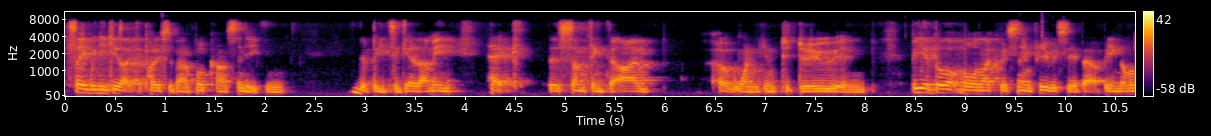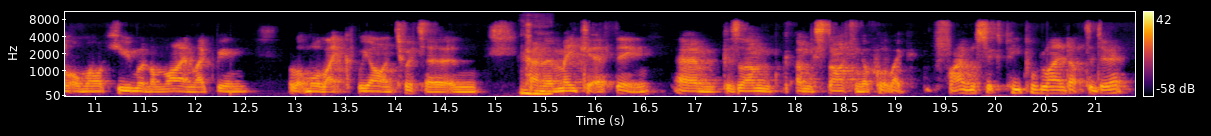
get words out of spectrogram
Say when you do like a post about podcasts, then you can be together. I mean, heck, there's something that I of wanting to do and be a lot more like we were saying previously about being a lot more human online, like being a lot more like we are on Twitter and mm-hmm. kind of make it a thing. Because um, I'm I'm starting. I've got like five or six people lined up to do it.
